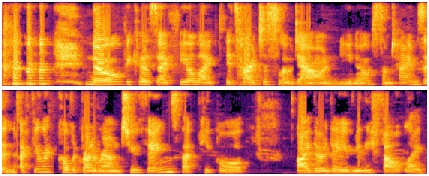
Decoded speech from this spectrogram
no, because I feel like it's hard to slow down, you know, sometimes. And I feel like COVID brought around two things that people either they really felt like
